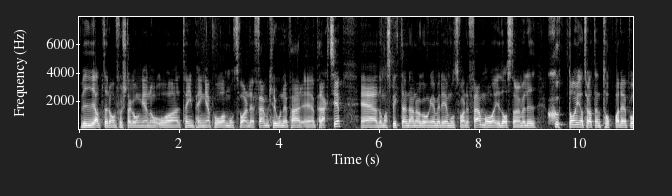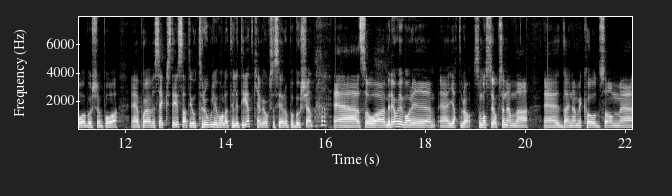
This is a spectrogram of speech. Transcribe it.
vi hjälpte dem första gången att ta in pengar på motsvarande 5 kronor per, per aktie. Eh, de har splittat den där några gånger med det motsvarande 5 och idag står den väl i 17. Jag tror att den toppade på börsen på, eh, på över 60 så att det är otrolig volatilitet kan vi också se då på börsen. Eh, så, men det har ju varit jättebra. Så måste jag också nämna Dynamic Code som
